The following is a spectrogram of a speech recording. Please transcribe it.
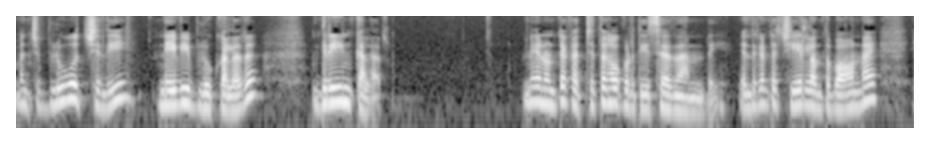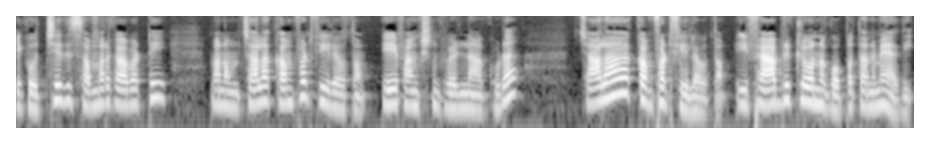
మంచి బ్లూ వచ్చింది. Navy blue colour green colour. నేనుంటే ఖచ్చితంగా ఒకటి తీసేదానండి. ఎందుకంటే చీరలు అంత బాగున్నాయి. ఇక వచ్చేది సమ్మర్ కాబట్టి మనం చాలా కంఫర్ట్ ఫీల్ అవుతాం. ఏ ఫంక్షన్కి వెళ్ళినా కూడా చాలా కంఫర్ట్ ఫీల్ అవుతాం. ఈ ఫ్యాబ్రిక్లో ఉన్న గొప్పతనమే అది.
